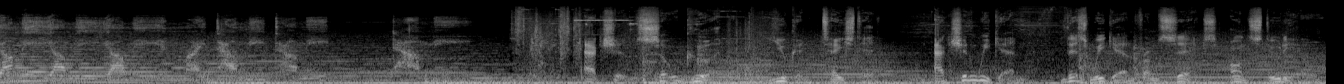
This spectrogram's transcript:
yummy, yummy, yummy in my tummy, tummy, tummy. Action so good, you can taste it. Action Weekend, this weekend from 6 on Studio.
